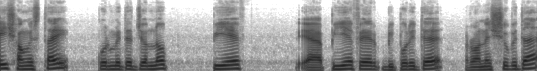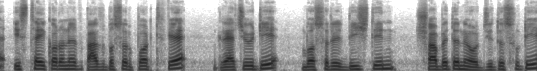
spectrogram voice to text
এই সংস্থায় কর্মীদের জন্য পিএফ পিএফ এর বিপরীতে রনের সুবিধা, স্থায়ীকরণের পাঁচ বছর পর থেকে গ্র্যাচুইটি বছরের বিশ দিন সবেতনে অর্জিত ছুটি,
